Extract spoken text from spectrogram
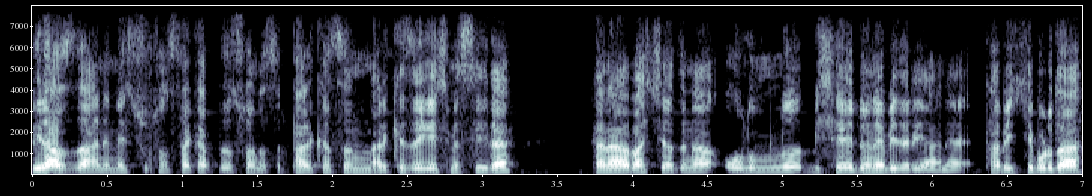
biraz daha hani Mesut'un sakatlığı sonrası Pelkas'ın merkeze geçmesiyle Fenerbahçe adına olumlu bir şeye dönebilir yani. Tabii ki burada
